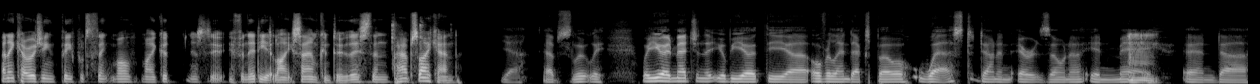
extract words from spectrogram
and encouraging people to think, well, my goodness, if an idiot like Sam can do this, then perhaps I can. Yeah, absolutely. Well, you had mentioned that you'll be at the uh, Overland Expo West down in Arizona in May. Mm. And uh,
